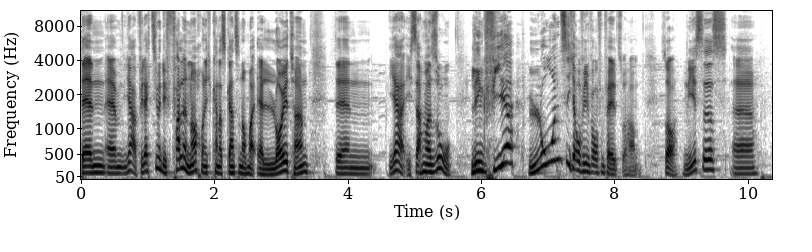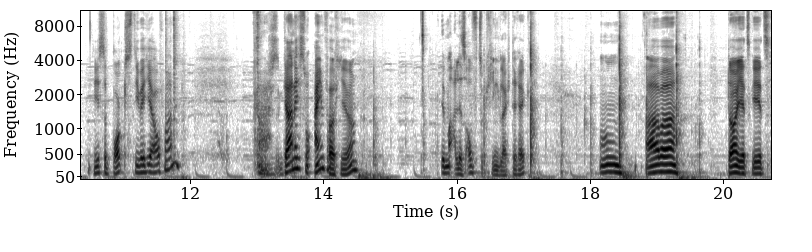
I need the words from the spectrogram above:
Denn, ähm, ja, vielleicht ziehen wir die Falle noch und ich kann das Ganze nochmal erläutern. Denn, ja, ich sag mal so, Link 4 lohnt sich auf jeden Fall auf dem Feld zu haben. So, nächstes, äh, nächste Box, die wir hier aufmachen. Ach, gar nicht so einfach hier. Immer alles aufzukriegen gleich direkt. Hm, aber, da, jetzt geht's.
